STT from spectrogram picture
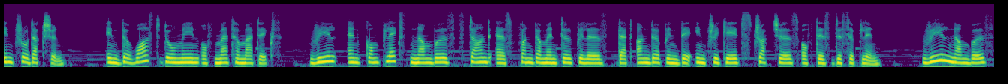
Introduction In the vast domain of mathematics, real and complex numbers stand as fundamental pillars that underpin the intricate structures of this discipline. Real numbers,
